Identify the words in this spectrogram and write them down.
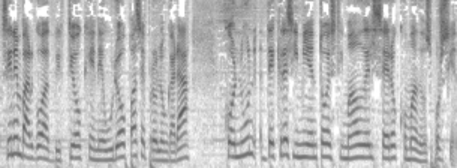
Sin embargo, advirtió que en Europa se prolongará con un decrecimiento estimado del 0,2%.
